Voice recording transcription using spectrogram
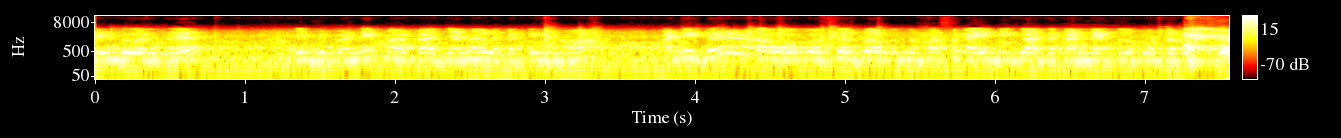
ரெண்டு வருது. இப்படி பண்ணி ஜன்னல்ல கட்டிக்கணும் கட்டிட்டு ஒவ்வொரு செல்ஃபு இந்த பசங்க ஐடி கார்டை கண்ட இடத்துல போட்டுடுறாங்க.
